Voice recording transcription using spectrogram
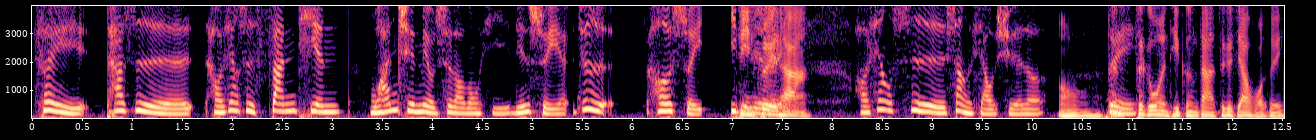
所以她是好像是三天完全没有吃到东西，连水也就是喝水一点点。几岁他？好像是上小学了。哦，对这个问题更大。这个家伙对，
